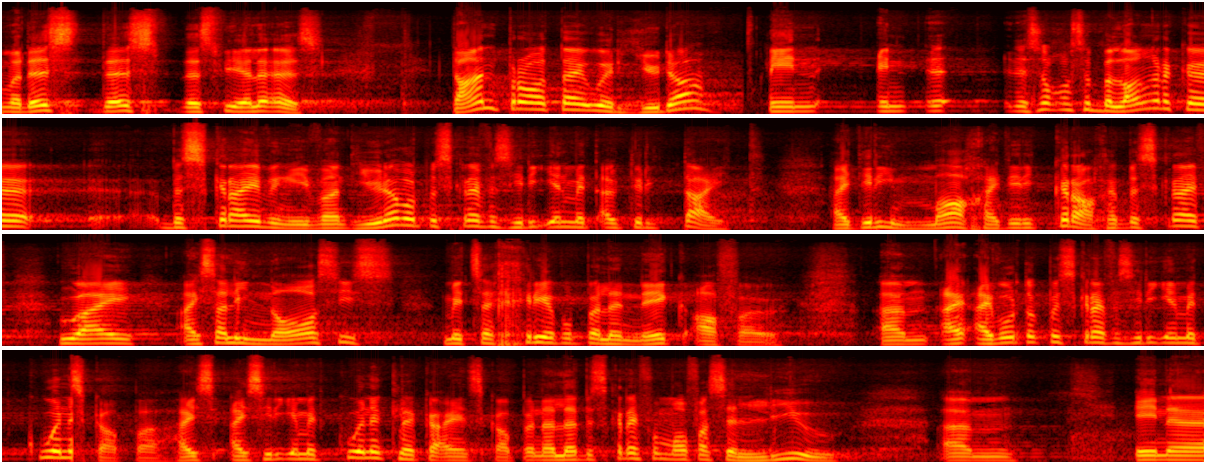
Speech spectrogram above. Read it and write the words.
maar dis dis dis vir julle is. Dan praat hy oor Juda en en uh, dis nogals 'n belangrike uh, beskrywing hier want Juda word beskryf as hierdie een met autoriteit. Hy het hierdie mag, hy het hierdie krag. Hy beskryf hoe hy hy sal die nasies met sy greep op hulle nek afhou. Um hy hy word ook beskryf as hierdie een met koningskappe. Hy's hy's hierdie een met koninklike eienskappe en hulle beskryf hom al as 'n leeu. Um En uh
